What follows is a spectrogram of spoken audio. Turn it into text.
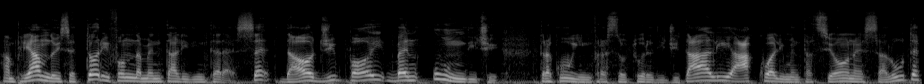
ampliando i settori fondamentali di interesse, da oggi poi ben 11 tra cui infrastrutture digitali, acqua, alimentazione e salute,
